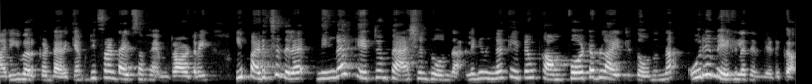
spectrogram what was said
ആരി വർക്ക് ഉണ്ടായിരിക്കാം ഡിഫറെന്റ് ടൈപ്സ് ഓഫ് എംബ്രോയിഡറി ഈ പഠിച്ചതിൽ നിങ്ങൾക്ക് ഏറ്റവും പാഷൻ തോന്നുന്ന അല്ലെങ്കിൽ നിങ്ങൾക്ക് ഏറ്റവും കംഫർട്ടബിൾ ആയിട്ട് തോന്നുന്ന ഒരു മേഖല തിരഞ്ഞെടുക്കുക.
